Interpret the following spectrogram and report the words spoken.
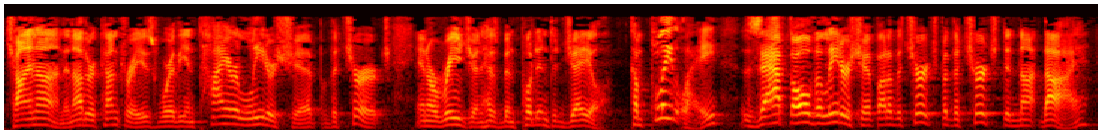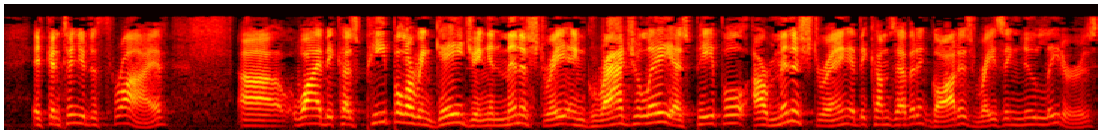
China and in other countries where the entire leadership of the church in a region has been put into jail. Completely zapped all the leadership out of the church, but the church did not die. It continued to thrive. Uh, why? Because people are engaging in ministry, and gradually, as people are ministering, it becomes evident God is raising new leaders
